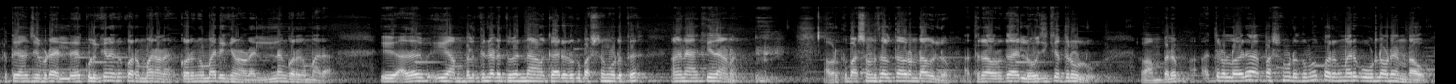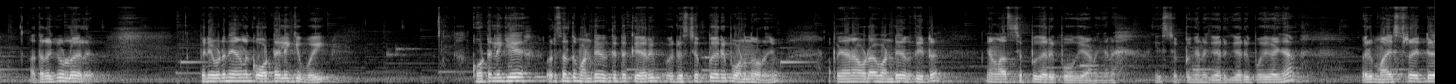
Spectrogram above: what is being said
പ്രത്യേകത ഇവിടെ എല്ലാ കുളിക്കണൊക്കെ കുരങ്ങന്മാരാണ്. കുരങ്ങന്മാരിരിക്കണം അവിടെ എല്ലാം കുരങ്ങന്മാരാണ് ഈ അത് ഈ അമ്പലത്തിന്റെ അടുത്ത് വരുന്ന ആൾക്കാർ അവർക്ക് ഭക്ഷണം കൊടുത്ത് അങ്ങനെ ആക്കിയതാണ്. അവർക്ക് ഭക്ഷണ സ്ഥലത്ത് അവരുണ്ടാവുമല്ലോ. അത്ര അവർക്ക് ലോജിക്ക് അത്രേ ഉള്ളൂ. അപ്പോൾ അമ്പലം അത്രയുള്ളവർ ഭക്ഷണം കൊടുക്കുമ്പോൾ കുരങ്ങന്മാർ കൂടുതൽ അവിടെ ഉണ്ടാവും. അത്രയൊക്കെ ഉള്ളവർ പിന്നെ ഇവിടെ ഞങ്ങൾ കോട്ടയിലേക്ക് പോയി. കോട്ടയിലേക്ക് ഒരു സ്ഥലത്ത് വണ്ടി നിർത്തിയിട്ട് കയറി ഒരു സ്റ്റെപ്പ് കയറി പോകണമെന്ന് പറഞ്ഞു. അപ്പോൾ ഞാൻ അവിടെ വണ്ടി നിർത്തിയിട്ട് ഞങ്ങൾ ആ സ്റ്റെപ്പ് കയറി പോവുകയാണ് ഇങ്ങനെ. ഈ സ്റ്റെപ്പ് ഇങ്ങനെ കയറി കയറി പോയി കഴിഞ്ഞാൽ ഒരു മജിസ്ട്രേറ്റ്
